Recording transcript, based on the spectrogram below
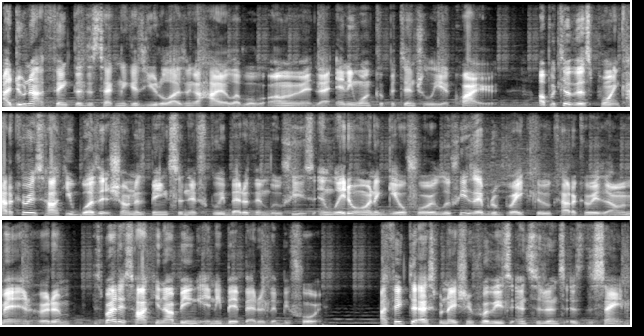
I do not think that this technique is utilizing a higher level of armament that anyone could potentially acquire. Up until this point, Katakuri's Haki wasn't shown as being significantly better than Luffy's, and later on in Gear 4, Luffy is able to break through Katakuri's armament and hurt him, despite his Haki not being any bit better than before. I think the explanation for these incidents is the same.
